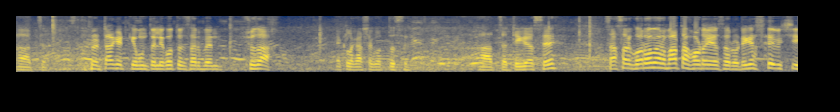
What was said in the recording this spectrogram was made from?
আচ্ছা আপনার টার্গেট কেমন তাহলে? কত ছাড়বেন? সোজা? এক লাখ আশা করতেছে। আচ্ছা ঠিক আছে। চাষার গরমের মাথা হড়াই আছে ঠিক আছে বেশি?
